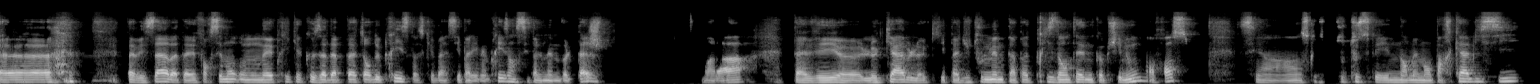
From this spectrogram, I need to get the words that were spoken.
Euh, t'avais ça, bah t'avais forcément, on avait pris quelques adaptateurs de prise parce que bah c'est pas les mêmes prises, hein, c'est pas le même voltage. Voilà, t'avais euh, le câble qui est pas du tout le même, t'as pas de prise d'antenne comme chez nous en France. C'est un, tout, tout se fait énormément par câble ici.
